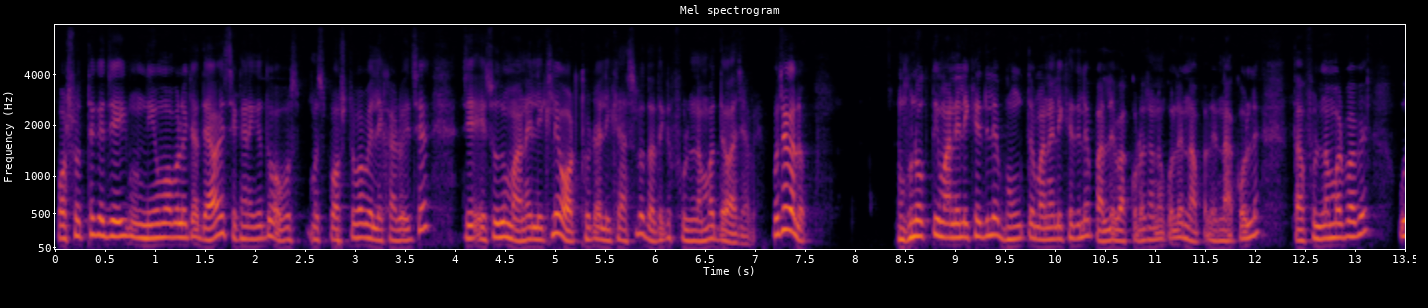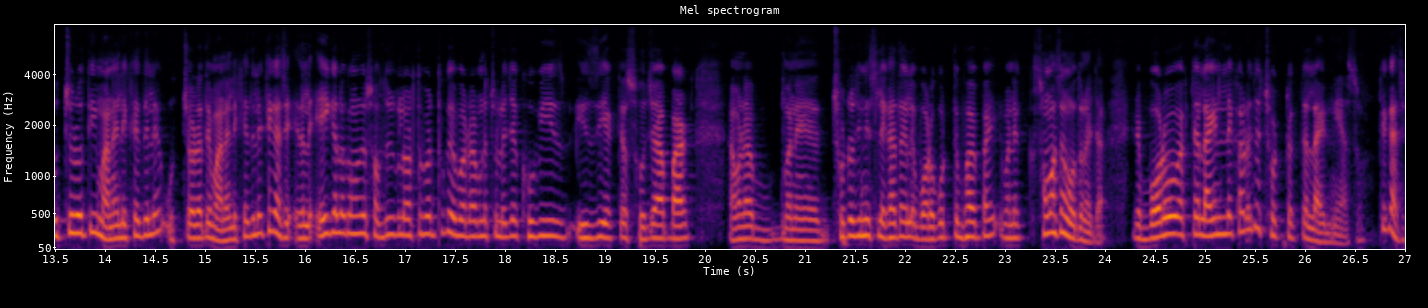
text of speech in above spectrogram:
পর্ষদ থেকে যেই নিয়মাবলীটা দেওয়া হয়, সেখানে কিন্তু স্পষ্টভাবে লেখা রয়েছে যে, এ শুধু মানে লিখলে অর্থটা লিখে আসলো তাদেরকে ফুল নাম্বার দেওয়া যাবে। বোঝা গেল? ভুনক্তি মানে লিখে দিলে ভুংতে মানে লিখে দিলে, পারলে বাক্য রচনা করলে, না পারলে না করলে, তা ফুল নাম্বার পাবে। উচ্চরতি মানে লিখে দিলে, উচ্চরাতে মানে লিখে দিলে, ঠিক আছে? তাহলে এই গেল তোমাদের শব্দগুলো অর্থ পার্থক্য এবার আমরা চলে যাই, খুবই ইজি একটা সোজা পার্ট আমরা মানে ছোট জিনিস লেখা থাকলে বড় করতে ভয় পাই মানে সমাসের মতন এটা। এটা বড় একটা লাইন লেখা রয়েছে, ছোট্ট একটা লাইন নিয়ে আসো, ঠিক আছে?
